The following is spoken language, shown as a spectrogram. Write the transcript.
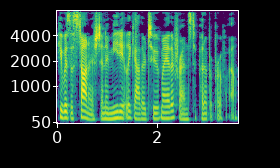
He was astonished and immediately gathered two of my other friends to put up a profile.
